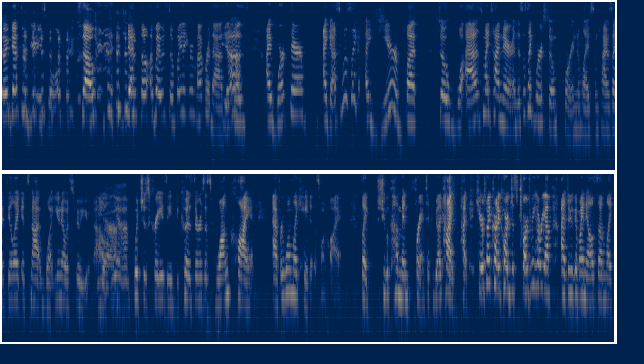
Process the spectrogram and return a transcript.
Couldn't get through beauty school. So yeah. So but it was so funny that you remember that Yeah. because I worked there. I guess it was like a year, but. So as my time there, and this is like where it's so important in life. Sometimes I feel like it's not what you know, it's who you know Yeah. Yeah. which is crazy because there was this one client. Everyone like hated this one client. Like she would come in frantic and be like, "Hi, hi, here's my credit card. Just charge me. Hurry up. I have to go get my nails done." Like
